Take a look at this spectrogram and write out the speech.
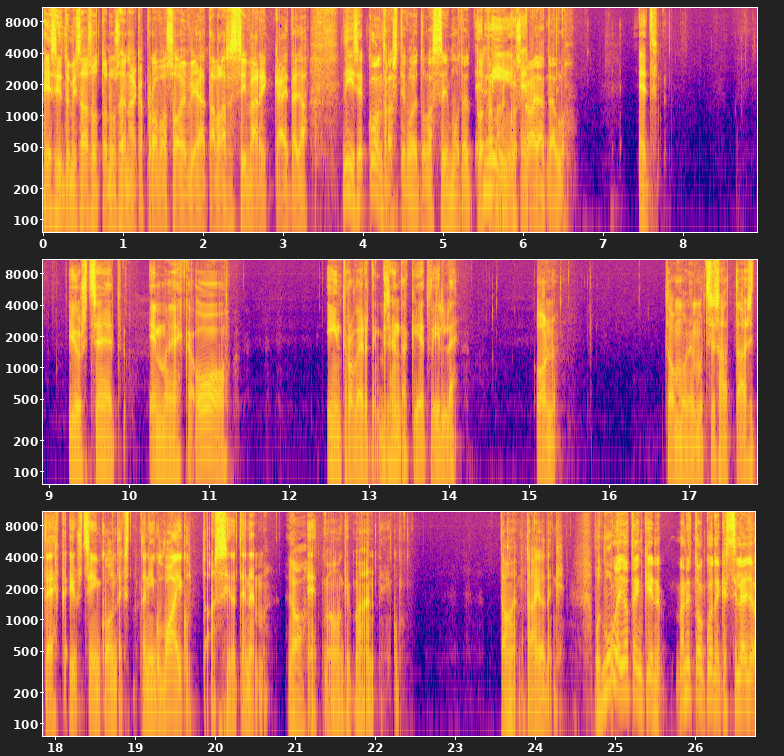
esiintymisasut on usein aika provosoivia ja tavallaan sellaisia värikkäitä. Ja niin se kontrasti voi tulla siinä muuten, tuota niin, mä en Niin, koskaan et- ajatellut. että just se, että en mä ehkä oo introvertimpi sen takia, että Ville on tommonen, mutta se saattaa sitten ehkä just siinä kontekstissa niinku vaikuttaa siltä enemmän. Joo. Että mä oonkin vähän niinku, tai, tai jotenkin. Mutta mulle jotenkin, mä nyt on kuitenkin sille jo,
